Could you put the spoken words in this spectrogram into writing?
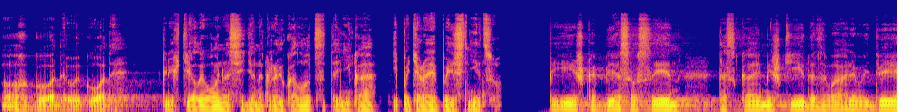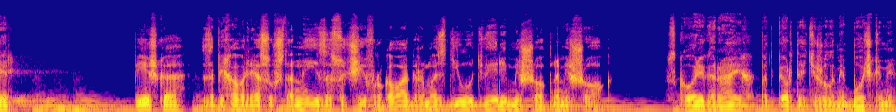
«Ох, годы вы, годы!» — кряхтел Иона, сидя на краю колодца тайника и потирая поясницу. «Пишка, бесов сын, таскай мешки да заваливай дверь!» Пишка, запихав рясу в штаны и засучив рукава, громоздил у двери мешок на мешок. Вскоре гора их, подпертая тяжелыми бочками,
